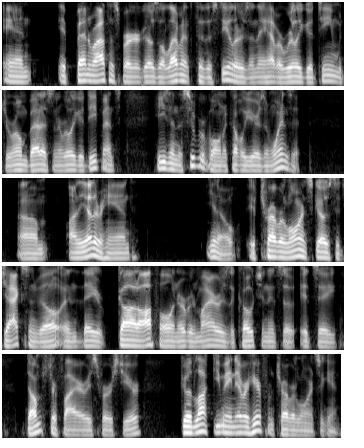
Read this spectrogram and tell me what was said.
And if Ben Roethlisberger goes 11th to the Steelers and they have a really good team with Jerome Bettis and a really good defense, he's in the Super Bowl in a couple years and wins it. Um, on the other hand, you know, if Trevor Lawrence goes to Jacksonville and they're god awful and Urban Meyer is the coach and it's a it's a dumpster fire his first year, good luck. You may never hear from Trevor Lawrence again.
